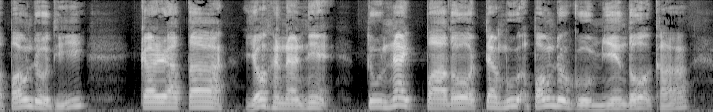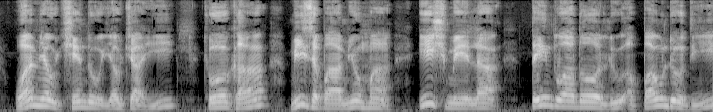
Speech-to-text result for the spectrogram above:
အပေါင်းတို့သည်ကာယတာယောဟနန်နှင့်သူ၌ပါသောတမှုအပေါင်းတို့ကိုမြင်သောအခါဝမ်းမြောက်ခြင်းသို့ရောက်ကြ၏ထိုအခါမိဇပါမြို့မှဣရှမေလ တိမ်သွာသော လူအပေါင်းတို့သည်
